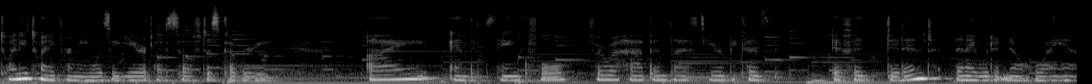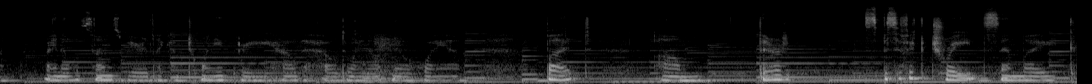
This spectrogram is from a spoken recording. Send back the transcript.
2020 for me was a year of self discovery. I am thankful for what happened last year because if it didn't, then I wouldn't know who I am. I know it sounds weird, like I'm 23, how the hell do I not know who I am? But um, there are specific traits and like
